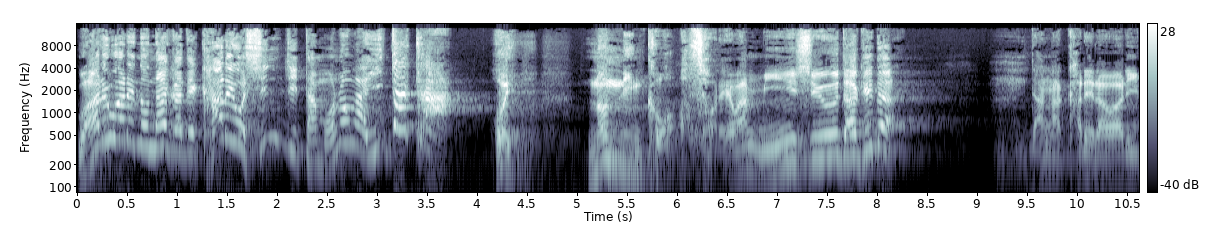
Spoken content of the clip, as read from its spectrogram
我々の中で彼を信じた者がいたか？はい。何人かは？それは民衆だけだ。だが彼らは立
